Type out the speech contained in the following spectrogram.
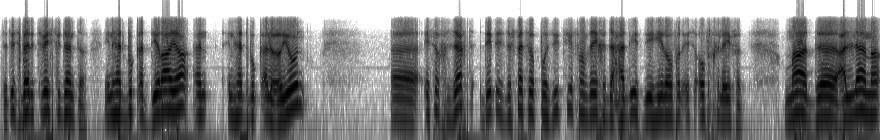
Dit is bij de twee studenten. In het boek Ad-Diraya en in het boek Al-Uyun uh, is er gezegd, dit is de vette positie vanwege de hadith die hierover is overgeleverd. Maar de allama,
